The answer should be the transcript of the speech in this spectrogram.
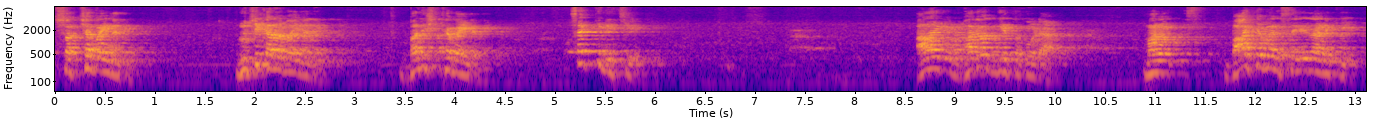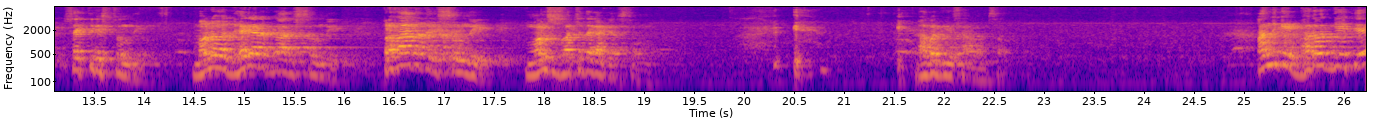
స్వచ్ఛమైనది రుచికరమైనది బలిష్టమైనది శక్తినిచ్చేది. అలాగే భగవద్గీత కూడా మన బాహ్యమైన శరీరానికి శక్తినిస్తుంది మనోధైర్యాన్ని ప్రసాదిస్తుంది ప్రధానత ఇస్తుంది మనసు స్వచ్ఛతగా చేస్తుంది. భగవద్గీత సారాంశం. అందుకే భగవద్గీతే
